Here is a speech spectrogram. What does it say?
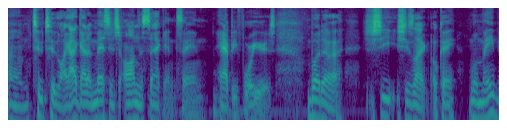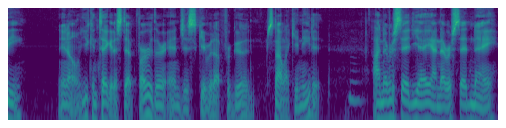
um, two two. Like I got a message on the second saying happy four years, but uh, she she's like, okay, well maybe, you know, you can take it a step further and just give it up for good. It's not like you need it. I never said yay. I never said nay.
